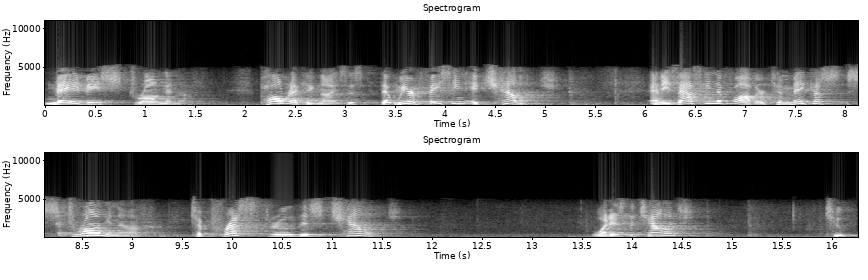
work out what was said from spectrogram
May be strong enough. Paul recognizes that we are facing a challenge. And he's asking the Father to make us strong enough to press through this challenge. What is the challenge? To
